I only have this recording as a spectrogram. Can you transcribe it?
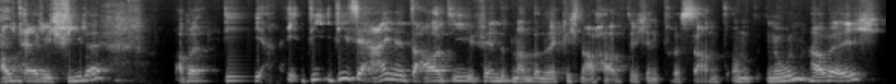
alltäglich viele. Aber die, die, diese eine da, die findet man dann wirklich nachhaltig interessant. Und nun habe ich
